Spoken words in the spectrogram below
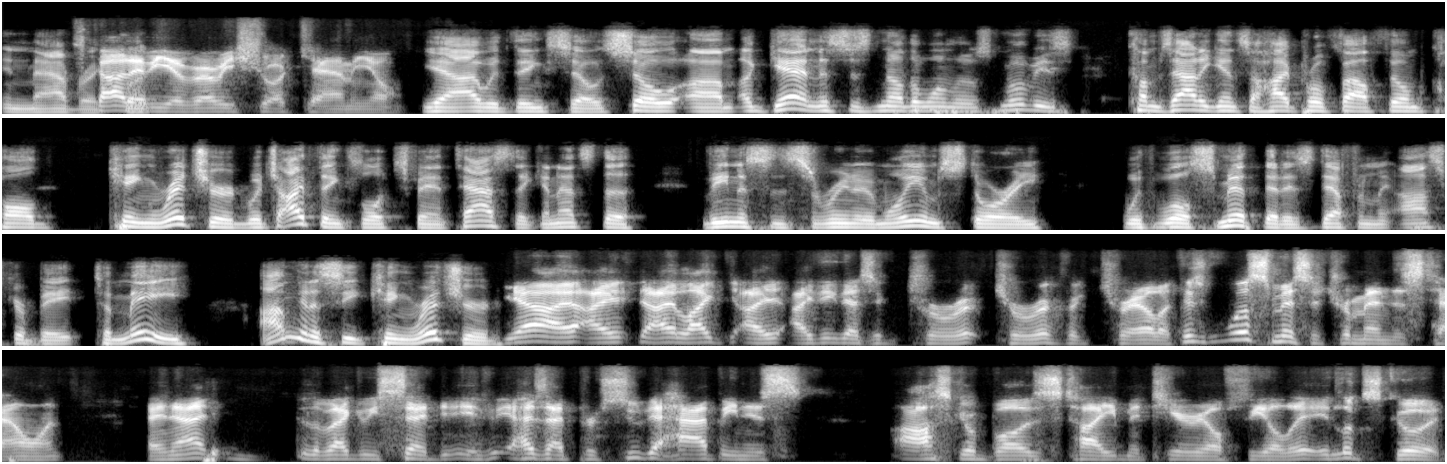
in it's Maverick. got to be a very short cameo. yeah, I would think so. So um, again, this is another one of those movies comes out against a high-profile film called King Richard, which I think looks fantastic, and that's the Venus and Serena Williams story with Will Smith that is definitely Oscar bait. To me, I'm going to see King Richard. Yeah, I I, I like I, I think that's a terri- terrific trailer because Will Smith's a tremendous talent, and that like we said, it has that pursuit of happiness, Oscar buzz type material feel. It, it looks good.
